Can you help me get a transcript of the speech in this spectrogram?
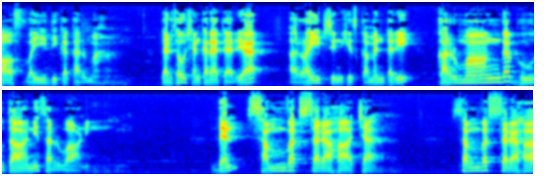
ஆஃப் வைதிக கர்ம தட் இஸ் ஹவு சங்கராச்சாரியா ரைட்ஸ் இன் karmanga bhutani sarvani then samvatsaraha cha samvatsaraha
